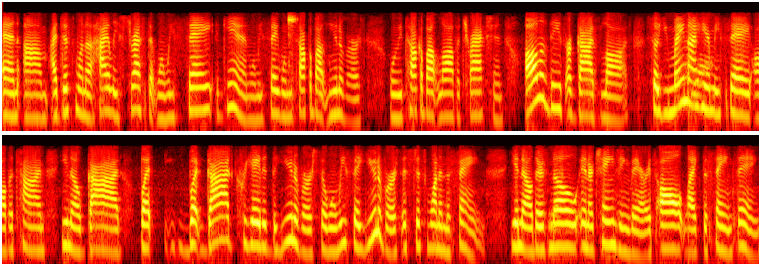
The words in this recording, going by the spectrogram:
And um, I just want to highly stress that when we say, again, when we say, when we talk about universe, when we talk about law of attraction, all of these are God's laws. So you may not yeah. hear me say all the time, you know, God but but God created the universe. So when we say universe, it's just one and the same. You know, there's no interchanging there. It's all like the same thing.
